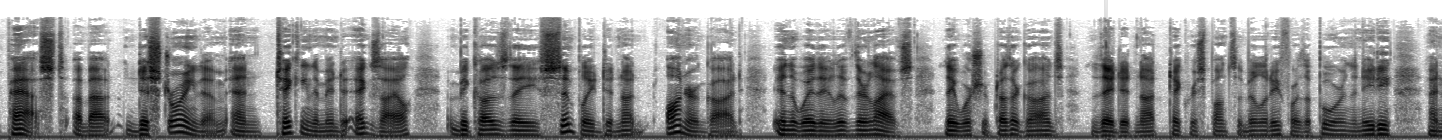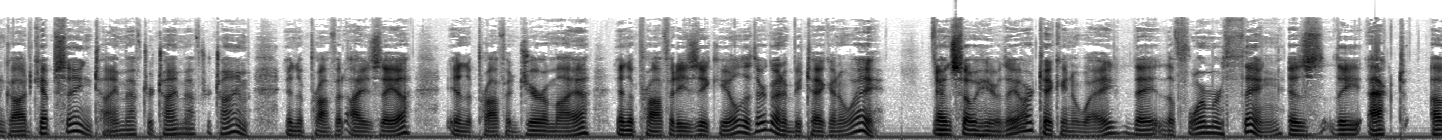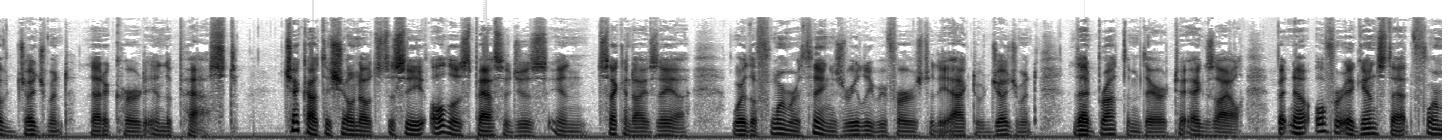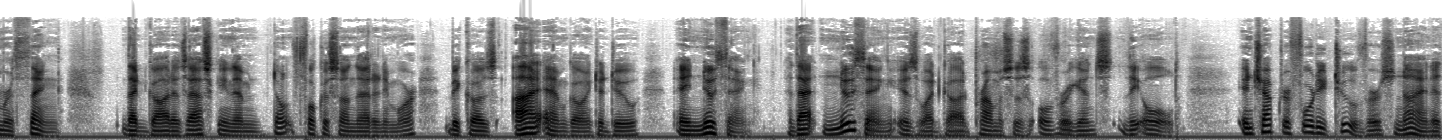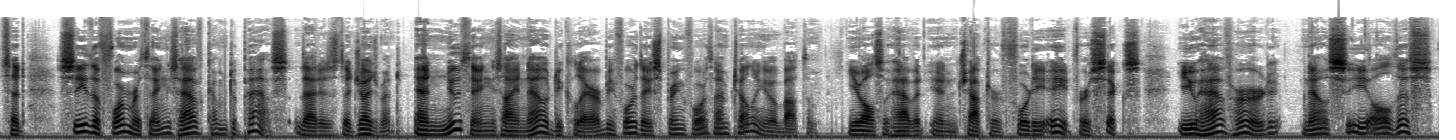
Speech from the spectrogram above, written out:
past about destroying them and taking them into exile because they simply did not honor God in the way they lived their lives. They worshipped other gods, they did not take responsibility for the poor and the needy, and God kept saying time after time after time in the prophet Isaiah, in the prophet Jeremiah, in the prophet Ezekiel that they're going to be taken away. And so here they are taken away. They, the former thing is the act of judgment that occurred in the past. Check out the show notes to see all those passages in 2nd Isaiah where the former things really refers to the act of judgment that brought them there to exile. But now over against that former thing that God is asking them, don't focus on that anymore because I am going to do a new thing. And that new thing is what God promises over against the old. In chapter 42, verse 9, it said, See, the former things have come to pass, that is, the judgment, and new things I now declare, before they spring forth, I'm telling you about them. You also have it in chapter 48, verse 6. You have heard, now see all this.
